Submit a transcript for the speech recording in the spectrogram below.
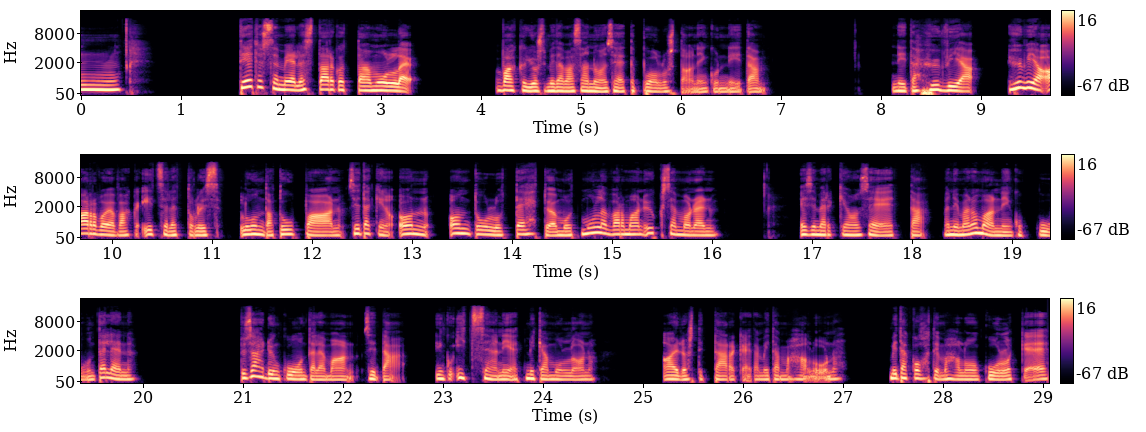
mm, tietyssä mielessä tarkoittaa mulle, vaikka just mitä mä sanoin, se, että puolustaa niin niitä, niitä hyviä, hyviä arvoja, vaikka itselle tulisi lunta tupaan. Sitäkin on, on tullut tehtyä, mutta mulle varmaan yksi semmoinen esimerkki on se, että mä nimenomaan niin kuuntelen, pysähdyn kuuntelemaan sitä niin kuin itseäni, että mikä mulle on aidosti tärkeää, mitä mä haluan, mitä kohti mä haluan kulkea.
